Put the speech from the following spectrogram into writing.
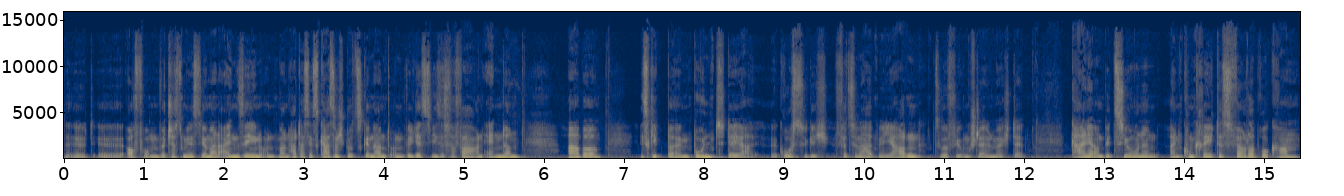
äh, äh, auch vom Wirtschaftsministerium ein Einsehen und man hat das jetzt Kassensturz genannt und will jetzt dieses Verfahren ändern. Aber es gibt beim Bund, der ja großzügig 14,5 Milliarden zur Verfügung stellen möchte, keine Ambitionen, ein konkretes Förderprogramm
